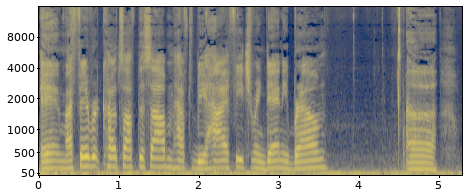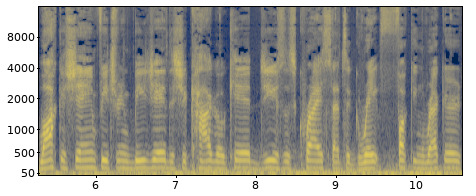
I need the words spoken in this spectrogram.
And my favorite cuts off this album have to be High featuring Danny Brown uh, Walk of Shame featuring BJ the Chicago Kid. Jesus Christ, that's a great fucking record.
